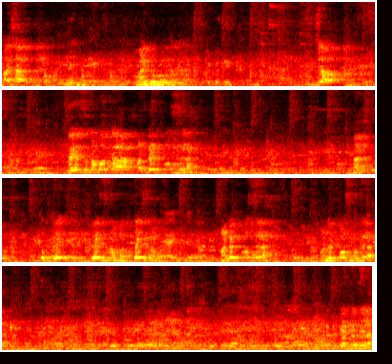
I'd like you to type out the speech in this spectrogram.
अच्छा। माइक्रोफोन जो पेज नंबर का हंड्रेड थिला हाँ? तो page page number page number hundred plus थिला हंड्रेड प्लस नथिला केते थिला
